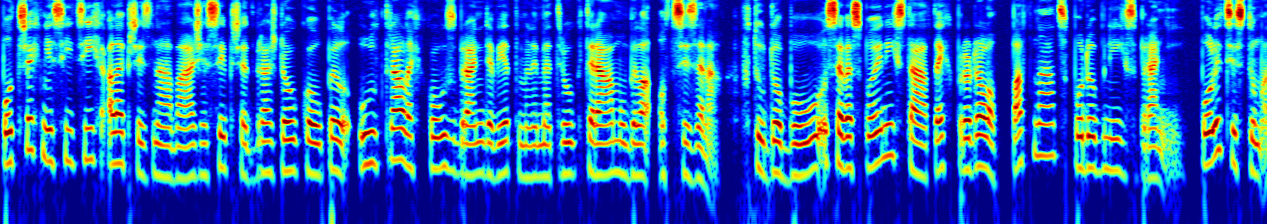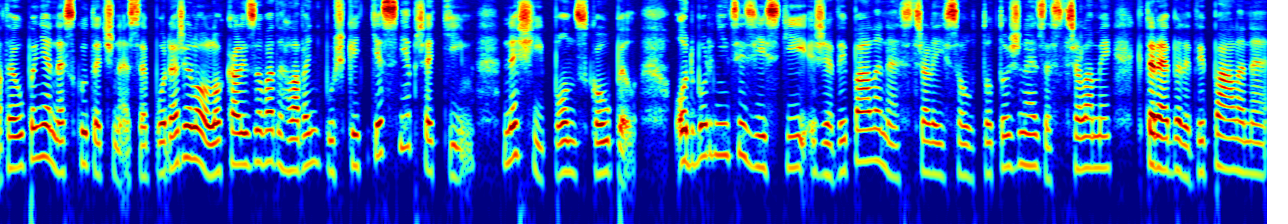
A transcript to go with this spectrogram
Po třech měsících ale přiznává, že si před vraždou koupil ultralehkou zbraň 9 mm, která mu byla odcizena. V tu dobu se ve Spojených státech prodalo 15 podobných zbraní. Policistům, a to je úplně neskutečné, se podařilo lokalizovat hlaveň pušky těsně předtím, než ji Pons koupil. Odborníci zjistí, že vypálené střely jsou totožné se střelami, které byly vypálené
